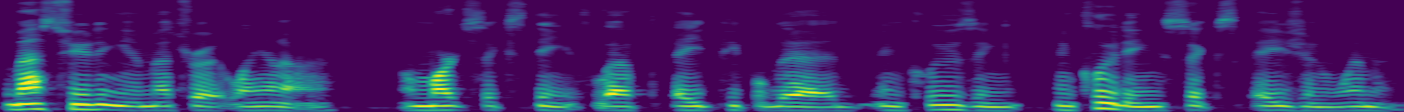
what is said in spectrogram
The mass shooting in metro Atlanta on March 16th left eight people dead, including, including six Asian women.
